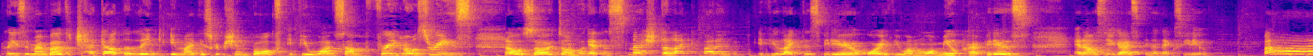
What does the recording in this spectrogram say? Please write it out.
Please remember to check out the link in my description box if you want some free groceries. And also, don't forget to smash the like button if you like this video or if you want more meal prep videos. And I'll see you guys in the next video. Bye!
